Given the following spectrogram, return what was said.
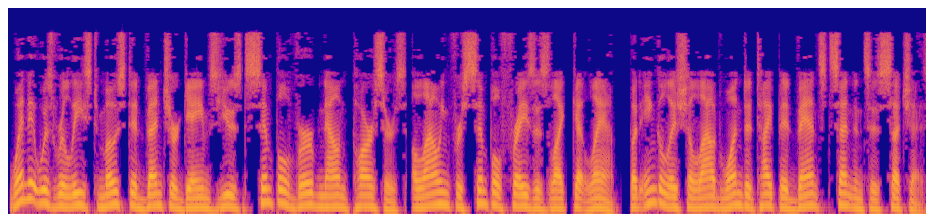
When it was released most adventure games used simple verb-noun parsers allowing for simple phrases like get lamp, but Inglish allowed one to type advanced sentences such as,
